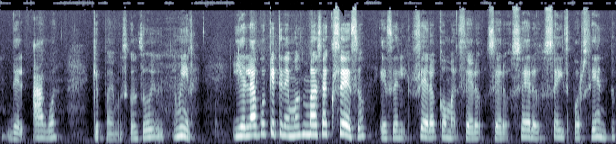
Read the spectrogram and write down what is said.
del agua que podemos consumir. Y el agua que tenemos más acceso es el 0,0006%,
